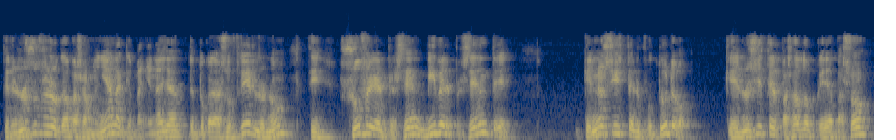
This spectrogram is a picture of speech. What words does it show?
pero no sufres lo que va a pasar mañana, que mañana ya te tocará sufrirlo, ¿no? Es decir, sufre el presente, vive el presente, que no existe el futuro, que no existe el pasado que ya pasó,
